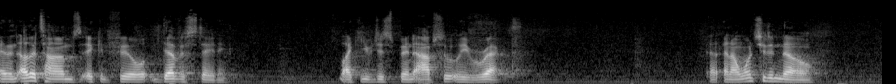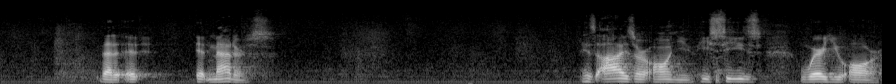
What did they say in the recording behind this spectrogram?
And then other times it can feel devastating, like you've just been absolutely wrecked. And I want you to know that it, it matters. His eyes are on you, He sees where you are.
